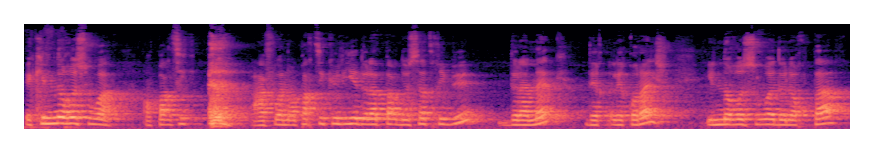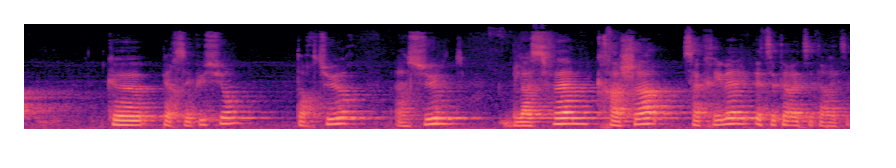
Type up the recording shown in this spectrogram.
Et qu'il ne reçoit en, particulier de la part de sa tribu, de la Mecque, des, les Quraysh, il ne reçoit de leur part que persécution, torture, insultes, blasphème, crachat, sacrilège, etc., etc., etc.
